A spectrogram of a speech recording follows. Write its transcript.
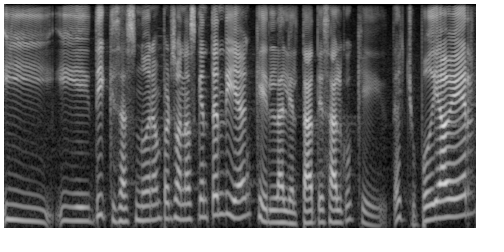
y, y di, quizás no eran personas que entendían que la lealtad es algo que yo podía ver,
